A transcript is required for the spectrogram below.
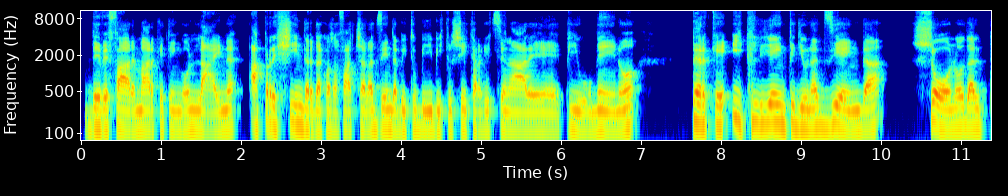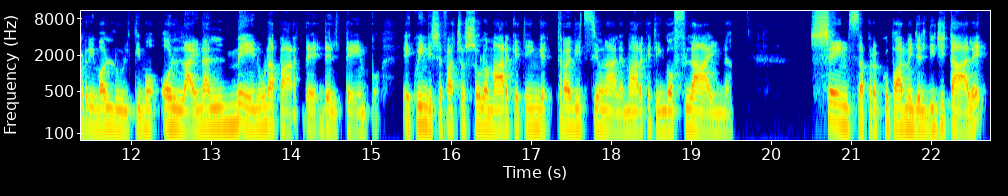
deve fare marketing online, a prescindere da cosa faccia l'azienda B2B, B2C tradizionale più o meno, perché i clienti di un'azienda sono dal primo all'ultimo online almeno una parte del tempo. E quindi se faccio solo marketing tradizionale, marketing offline, senza preoccuparmi del digitale,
